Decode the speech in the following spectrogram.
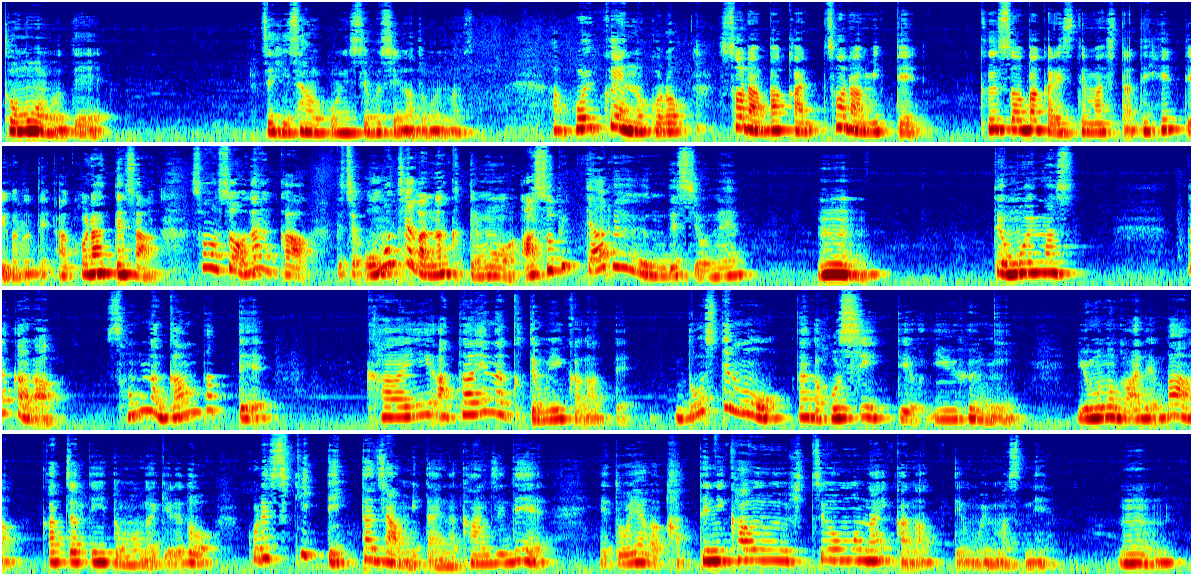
と思うので、ぜひ参考にしてほしいなと思います。あ保育園の頃、空ばかり、空見て空想ばかりしてました。てへっていうことで、あ、こらってさん。そうそう、なんか、別におもちゃがなくても遊びってあるんですよね。うん。って思います。だから、そんな頑張って買い与えなくてもいいかなって。どうしてもなんか欲しいっていう風に言うものがあれば買っちゃっていいと思うんだけれど、これ好きって言ったじゃんみたいな感じで、えっと、親が勝手に買う必要もないかなって思いますね。うん。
